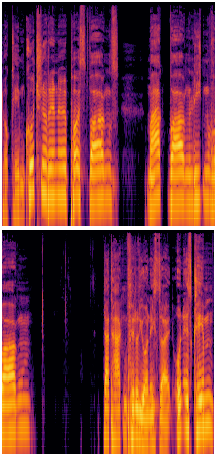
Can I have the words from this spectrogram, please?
Da kämen Kutschenrinne, Postwagens, Marktwagen, Liegenwagen. Das haken Vierteljahr nicht sein. Und es kämen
